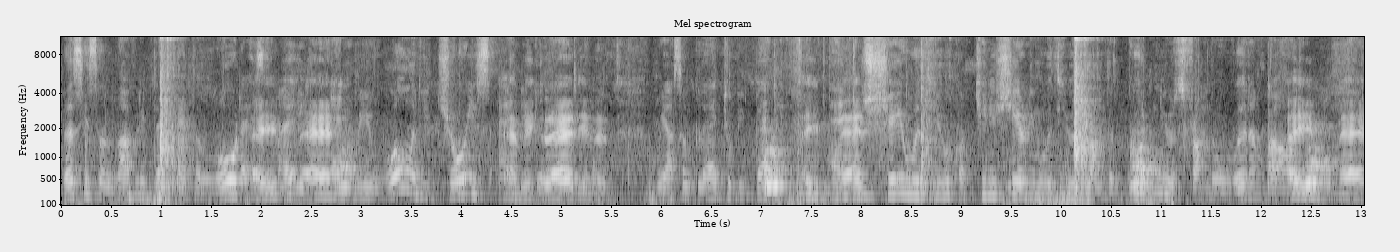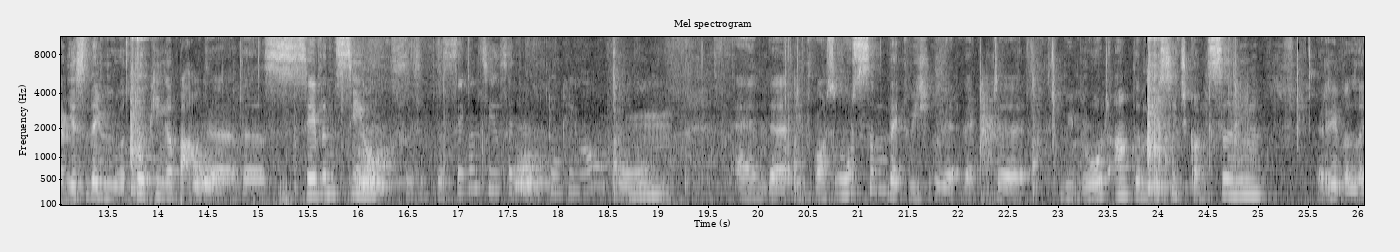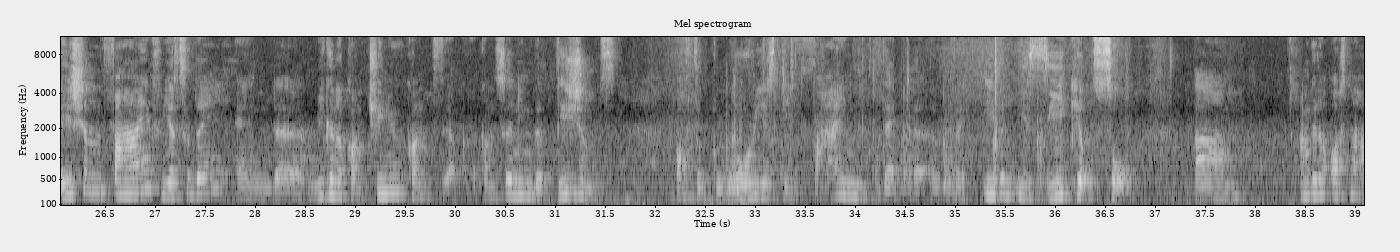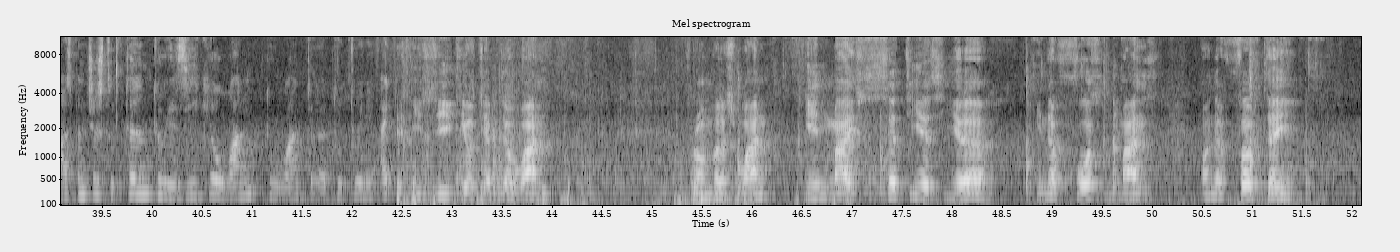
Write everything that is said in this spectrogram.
This is a lovely day that the Lord has made, and we will rejoice and, and be glad in it. We are so glad to be back and Amen. to share with you, continue sharing with you from the good news from the Word of God. Amen. Yesterday we were talking about the, the seven seals. Is it the seven seals that we were talking of? Mm. And uh, it was awesome that we uh, that uh, we brought out the message concerning Revelation five yesterday, and uh, we're going to continue con- concerning the visions of the glorious divine that uh, that even Ezekiel saw. Um, I'm going to ask my husband just to turn to Ezekiel one to one to, uh, to twenty eight. Ezekiel chapter 1, from verse 1. In my 30th year, in the fourth month, on the fifth day,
